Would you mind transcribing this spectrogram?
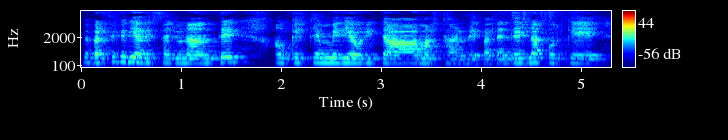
me parece que voy a desayunar antes, aunque esté media horita más tarde para tenderla, porque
